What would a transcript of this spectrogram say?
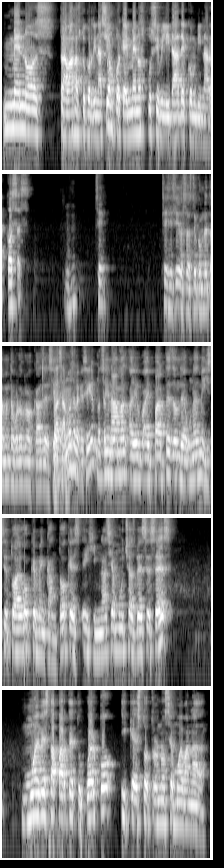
menos trabajas tu coordinación porque hay menos posibilidad de combinar cosas. Sí. Sí, sí, sí, o sea, estoy completamente de acuerdo con lo que acabas de decir. ¿Pasamos a la que sigue? No sí, nada más, hay, hay partes donde una vez me dijiste tú algo que me encantó, que es en gimnasia muchas veces es mueve esta parte de tu cuerpo y que esto otro no se mueva nada.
